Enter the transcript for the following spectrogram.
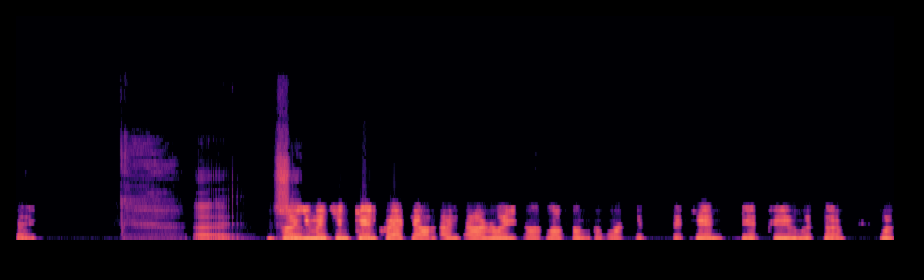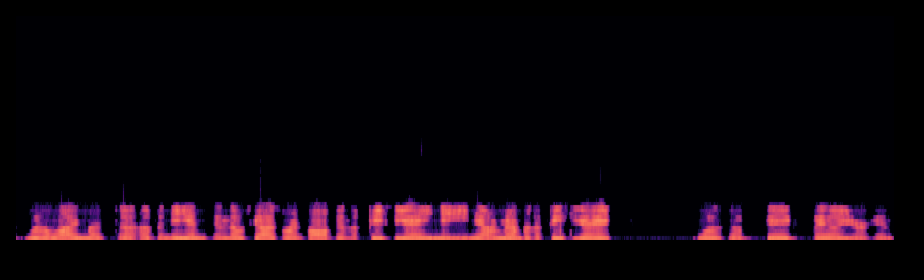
of thing. Uh, So, so, you mentioned Ken Krackow, and I really uh, love some of the work that, that Ken did too with uh, with with alignment uh, of the knee, and, and those guys were involved in the PCA knee. Now remember, the PCA was a big failure in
